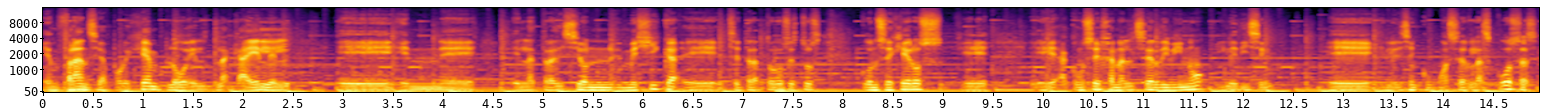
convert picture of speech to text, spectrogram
en Francia, por ejemplo, el Tlacael, el eh, eh, en, la tradición mexica, eh, etcétera. Todos estos consejeros que aconsejan al ser divino y le dicen, le dicen cómo hacer las cosas.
